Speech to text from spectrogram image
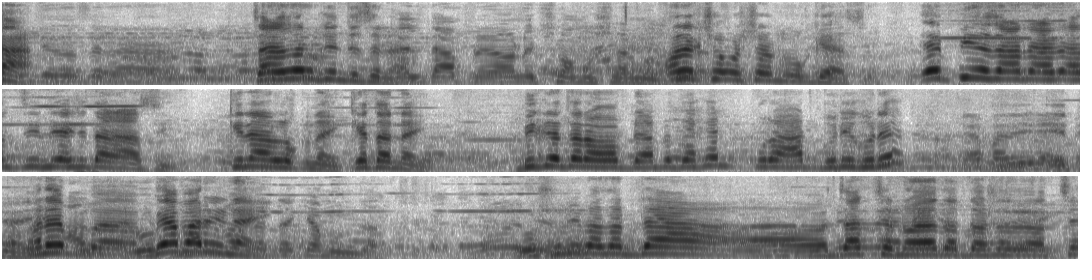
না। চার হাজার কিনতেছে না। আপনারা অনেক সমস্যার মধ্যে অনেক সমস্যার মুখে আছে। এই পেঁয়াজ আর নিয়ে এসে তারা আছি। কেনার লোক নাই কেতা নাই। বিক্রেতার অভাব নেই। আপনি দেখেন পুরো হাট ঘুরে ঘুরে। মানে ব্যাপারই নাই। কেমন যাচ্ছে? রসুনি বাজারটা যাচ্ছে নয় হাজার দশ হাজার যাচ্ছে।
